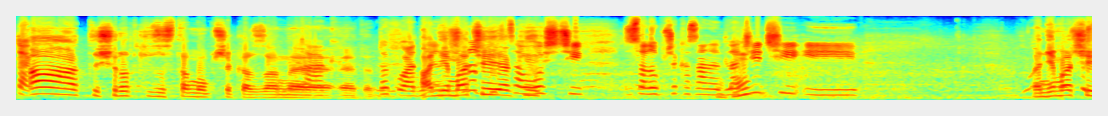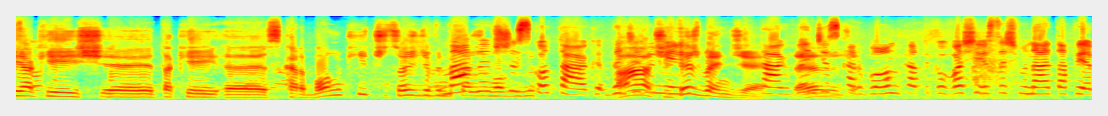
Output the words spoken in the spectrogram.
Tak. a te środki zostaną przekazane. tak, e, ten. dokładnie. A nie macie Środki w jakiej, całości zostaną przekazane dla Mhm. dzieci i a nie macie wszystko. jakiejś e, takiej e, skarbonki czy coś, gdzie wędkarze mamy mogliby- wszystko tak. Będziemy A, czyli mieli... też będzie. Tak, też będzie skarbonka, tylko właśnie jesteśmy na etapie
